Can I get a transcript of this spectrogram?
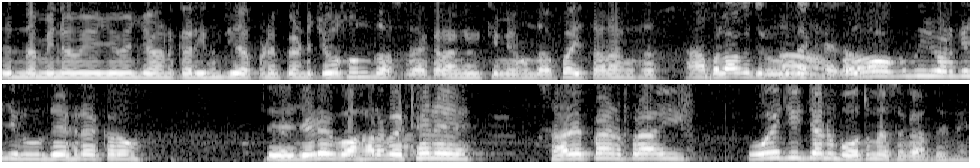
ਤੇ ਨਵੀਂ ਨਵੀਂ ਜਿਵੇਂ ਜਾਣਕਾਰੀ ਹੁੰਦੀ ਹੈ ਆਪਣੇ ਪਿੰਡ 'ਚ ਉਹ ਤੁਹਾਨੂੰ ਦੱਸ ਦਿਆ ਕਰਾਂਗੇ ਵੀ ਕਿਵੇਂ ਹੁੰਦਾ ਭਾਈ ਸਾਰਾ ਕੁਝ ਹਾਂ ਬਲੌਗ ਜ਼ਰੂਰ ਦੇਖਿਆ ਕਰੋ। ਬਲੌਗ ਵੀ ਜਾਣ ਕੇ ਜਰੂਰ ਦੇਖ ਲਿਆ ਕਰੋ। ਤੇ ਜਿਹੜੇ ਬਾਹਰ ਬੈਠੇ ਨੇ ਸਾਰੇ ਭੈਣ ਭਰਾ ਹੀ ਉਹ ਇਹ ਚੀਜ਼ਾਂ ਨੂੰ ਬਹੁਤ ਮਿਸ ਕਰਦੇ ਨੇ।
